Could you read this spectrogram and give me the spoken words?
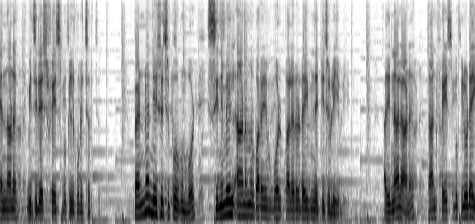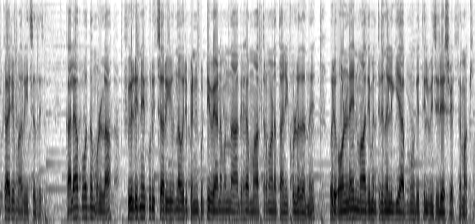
എന്നാണ് വിജിലേഷ് ഫേസ്ബുക്കിൽ കുറിച്ചത്. പെണ്ണന്വേഷിച്ചു പോകുമ്പോൾ സിനിമയിൽ ആണെന്ന് പറയുമ്പോൾ പലരുടെയും നെറ്റിച്ചുളിയും അതിനാലാണ് താൻ ഫേസ്ബുക്കിലൂടെ ഇക്കാര്യം അറിയിച്ചത്. കലാബോധമുള്ള ഫീൽഡിനെ കുറിച്ച് അറിയുന്ന ഒരു പെൺകുട്ടി വേണമെന്ന ആഗ്രഹം മാത്രമാണ് തനിക്കുള്ളതെന്ന് ഒരു ഓൺലൈൻ മാധ്യമത്തിന് നൽകിയ അഭിമുഖത്തിൽ വിജിലേഷ് വ്യക്തമാക്കി.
